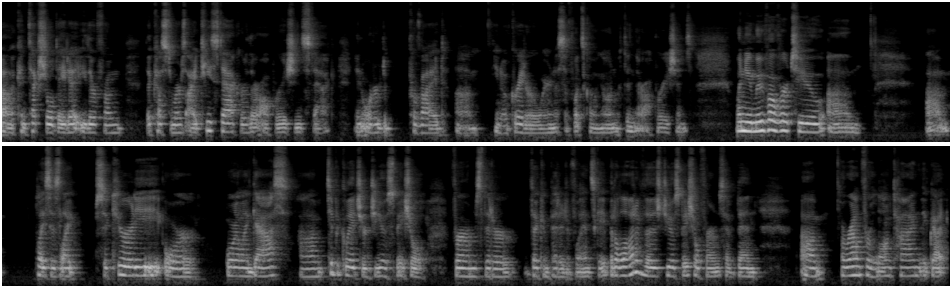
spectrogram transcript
uh, contextual data either from the customer's IT stack or their operations stack in order to provide um, you know greater awareness of what's going on within their operations. When you move over to um, um, places like security or oil and gas, um, typically it's your geospatial firms that are the competitive landscape. But a lot of those geospatial firms have been um, around for a long time. They've got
